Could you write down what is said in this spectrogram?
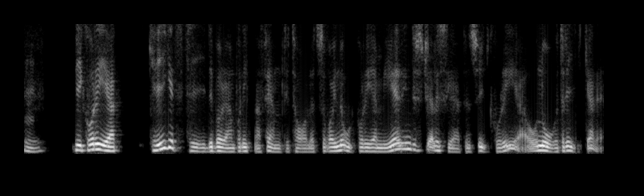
Mm. Vid Korea krigets tid i början på 1950-talet så var ju Nordkorea mer industrialiserat än Sydkorea och något rikare.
